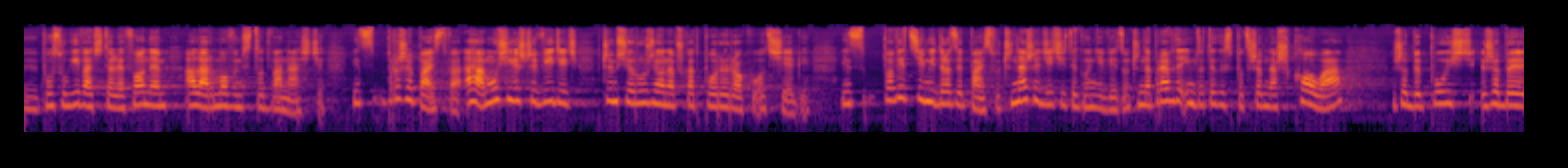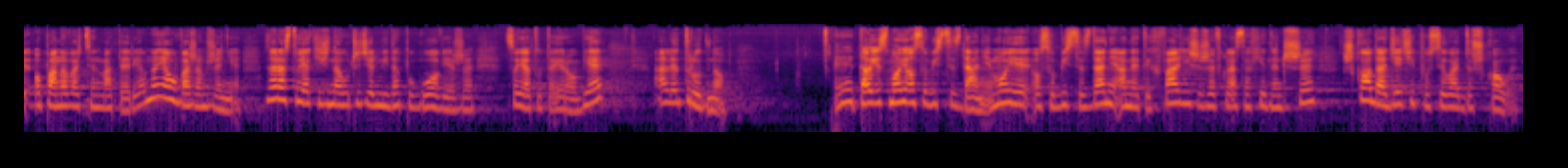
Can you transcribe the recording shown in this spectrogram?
y, posługiwać telefonem alarmowym 112. Więc proszę Państwa, aha, musi jeszcze wiedzieć, czym się różnią na przykład pory roku od siebie. Więc powiedzcie mi, drodzy Państwo, czy nasze dzieci tego nie wiedzą? Czy naprawdę im do tego jest potrzebna szkoła, żeby pójść, żeby opanować ten materiał? No ja uważam, że nie. Zaraz tu jakiś nauczyciel mi da po głowie, że co ja tutaj robię, ale trudno. E, to jest moje osobiste zdanie. Moje osobiste zdanie Anety Chwalisz, że w klasach 1-3 szkoda dzieci posyłać do szkoły.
